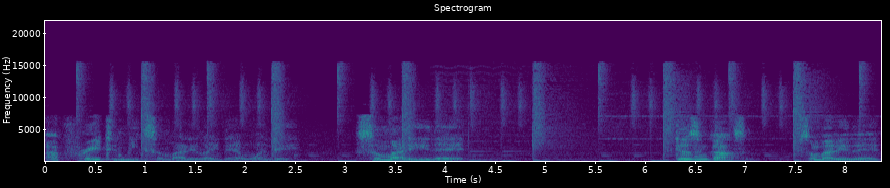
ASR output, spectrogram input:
I pray to meet somebody like that one day. Somebody that doesn't gossip. Somebody that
